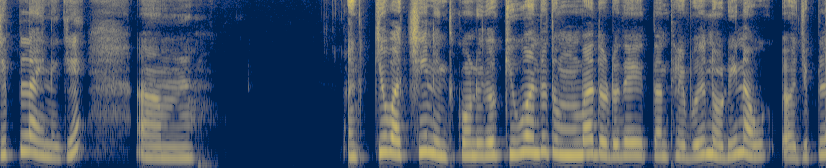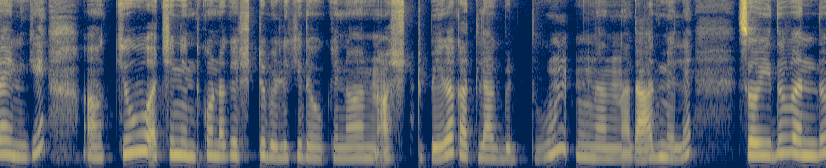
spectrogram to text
ಜಿಪ್ ಲೈನಿಗೆ ಕ್ಯೂ ಹಚ್ಚಿ ನಿಂತ್ಕೊಂಡಿದ್ದು. ಕ್ಯೂ ಅಂತೂ ತುಂಬ ದೊಡ್ಡದೇ ಇತ್ತು ಅಂತ ಹೇಳ್ಬೋದು. ನೋಡಿ ನಾವು ಜಿಪ್ ಲೈನ್ಗೆ ಕ್ಯೂ ಹಚ್ಚಿ ನಿಂತ್ಕೊಂಡಾಗ ಎಷ್ಟು ಬೆಳಕಿದೆ ಓಕೆನಾ ಅಷ್ಟು ಬೇಗ ಕತ್ಲಾಗ್ಬಿಡ್ತು ನಾನು ಅದಾದಮೇಲೆ. ಸೊ, ಇದು ಬಂದು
